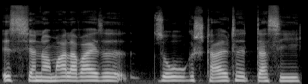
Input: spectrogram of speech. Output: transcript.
ist ja normalerweise so gestaltet, dass sie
